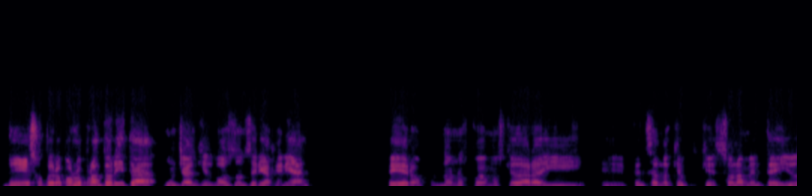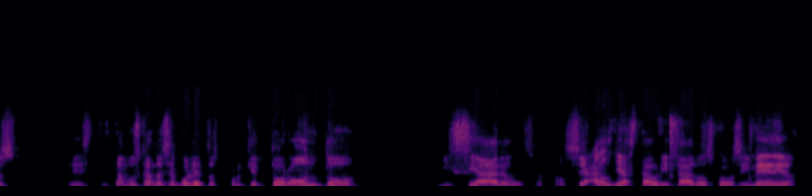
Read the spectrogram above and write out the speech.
de eso. Pero por lo pronto ahorita un Yankees Boston sería genial, pero no nos podemos quedar ahí eh, pensando que, que, solamente ellos este, están buscando ese boletos porque Toronto y Seattle, Seattle ya está ahorita a dos juegos y medio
